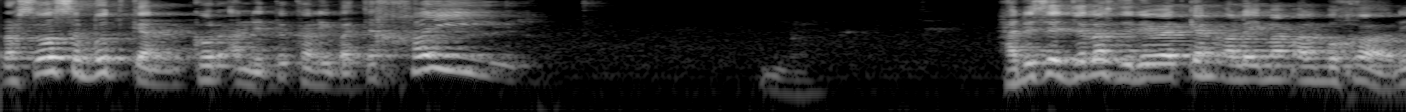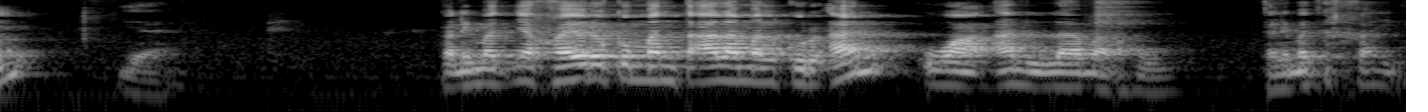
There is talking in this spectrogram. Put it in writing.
Rasul sebutkan Quran itu kalimatnya khair. Ya. Hadisnya jelas diriwayatkan oleh Imam Al-Bukhari. Ya. Kalimatnya khairukum man ta'alam al-Quran wa 'allamahu. Kalimatnya khair.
